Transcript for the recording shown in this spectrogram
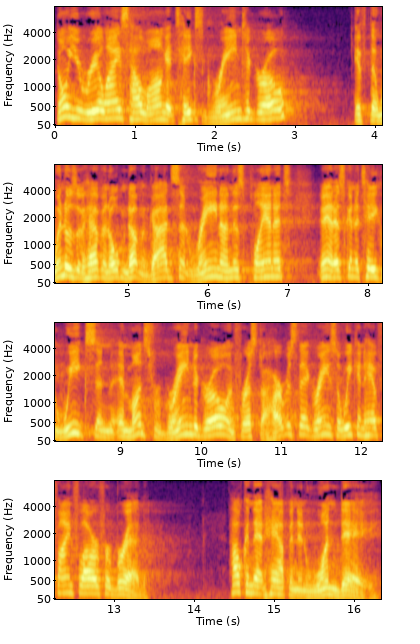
Don't you realize how long it takes grain to grow? If the windows of heaven opened up and God sent rain on this planet, man, it's going to take weeks and, and months for grain to grow and for us to harvest that grain so we can have fine flour for bread. How can that happen in one day?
